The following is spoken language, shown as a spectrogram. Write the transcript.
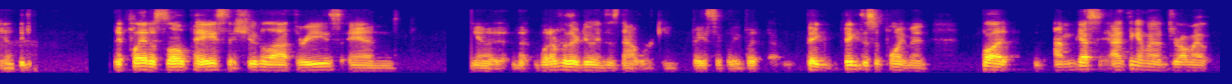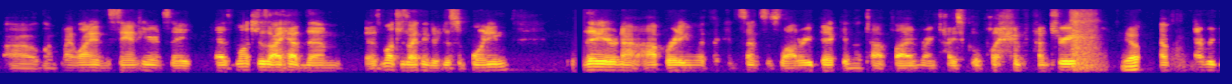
You know, they, they play at a slow pace. They shoot a lot of threes, and you know whatever they're doing is not working basically. But big big disappointment. But I'm guessing I think I'm going to draw my uh, my line in the sand here and say as much as I had them as much as I think they're disappointing, they are not operating with the consensus lottery pick in the top five ranked high school player in the country. Yep. Every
